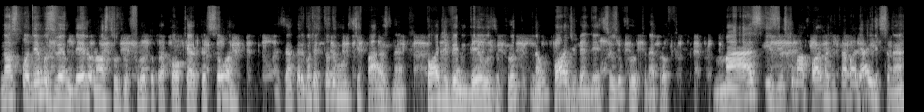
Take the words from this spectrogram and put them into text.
Nós podemos vender o nosso usufruto para qualquer pessoa? Essa é a pergunta que todo mundo se faz, né? Pode vender o usufruto? Não pode vender esse usufruto, né, prof? Mas existe uma forma de trabalhar isso, né?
